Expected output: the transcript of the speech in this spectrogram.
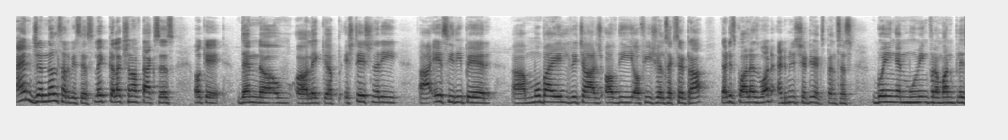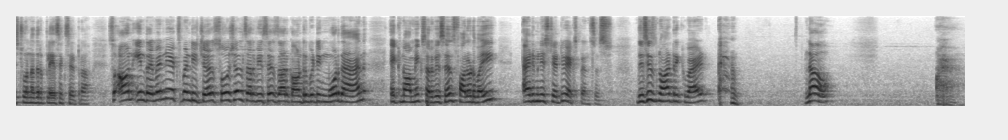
and general services like collection of taxes okay then uh, uh, like uh, stationery uh, AC repair uh, mobile recharge of the officials etc that is called as what? Administrative expenses going and moving from one place to another place etc so on in revenue expenditure social services are contributing more than economic services followed by administrative expenses. This is not required. Now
